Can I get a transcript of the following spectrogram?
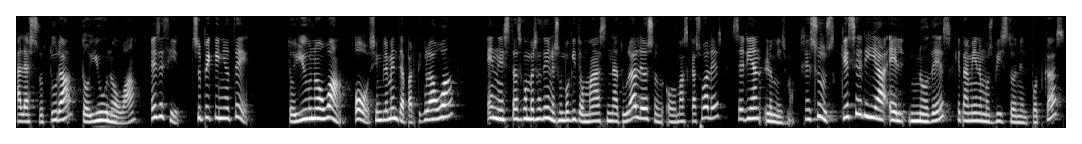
a la estructura toyu no wa. Es decir, su pequeño t, toyu no wa o simplemente a partícula wa, en estas conversaciones un poquito más naturales o, más casuales serían lo mismo. Jesús, ¿qué sería el no des que también hemos visto en el podcast?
